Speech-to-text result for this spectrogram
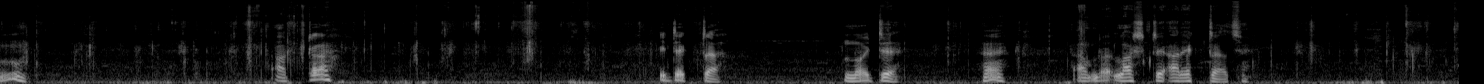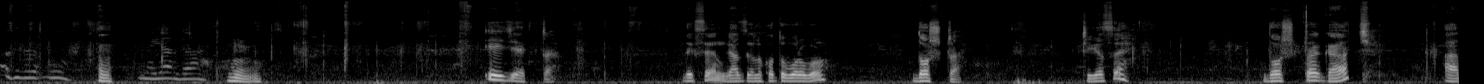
হুম। আটটা। এটা একটা। নয়টে। হ্যাঁ আমরা লাস্টে আর একটা আছে। এই যে একটা। দেখছেন? গাছগুলো কত বড় বড়? দশটা। ঠিক আছে? দশটা গাছ আর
